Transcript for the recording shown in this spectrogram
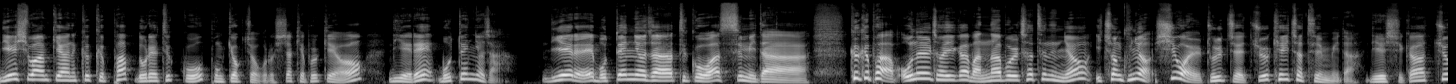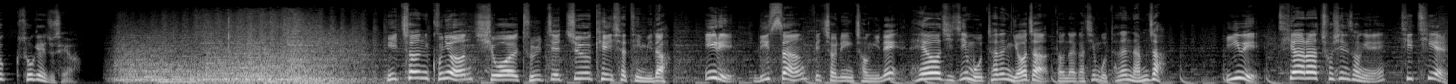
니엘 씨와 함께하는 크크팝 노래 듣고 본격적으로 시작해 볼게요. 니엘의 못된 여자. 니엘의 못된 여자 듣고 왔습니다. 크크팝 오늘 저희가 만나볼 차트는요. 2009년 10월 둘째 주 K 차트입니다. 니엘 씨가 쭉 소개해 주세요. 2009년 10월 둘째 주 K차트입니다. 1위 리쌍 피처링 정인의 헤어지지 못하는 여자 떠나가지 못하는 남자. 2위 티아라 초신성의 TTL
